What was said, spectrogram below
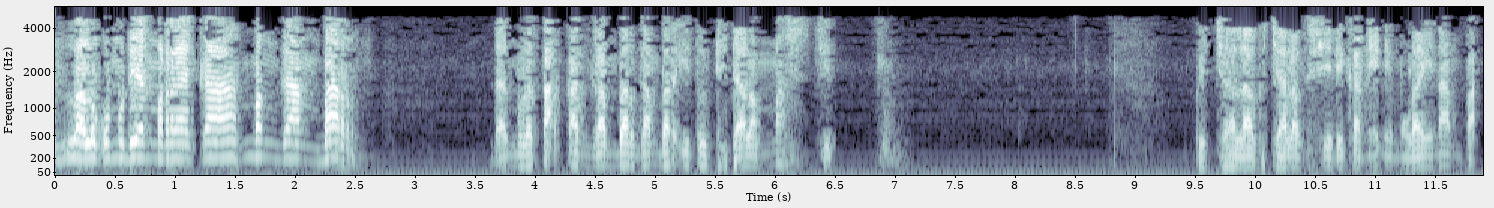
Lalu kemudian mereka menggambar dan meletakkan gambar-gambar itu di dalam masjid gejala-gejala kesyirikan ini mulai nampak.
